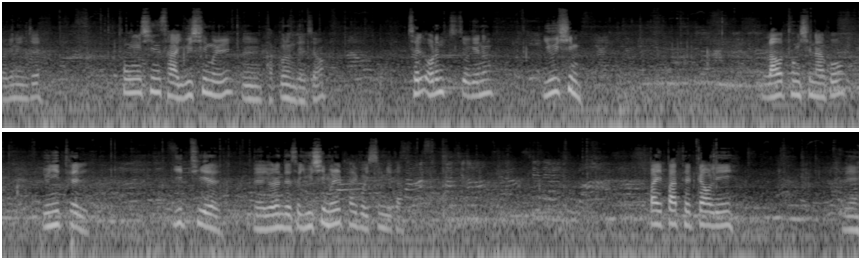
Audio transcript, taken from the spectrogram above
여기는 이제 통신사 유심을 음, 바꾸는 데죠. 제일 오른쪽에는 유심 라오통신하고 유니텔, ETL 네, 이런 데서 유심을 팔고 있습니다. 빠이빠테 까올리 네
